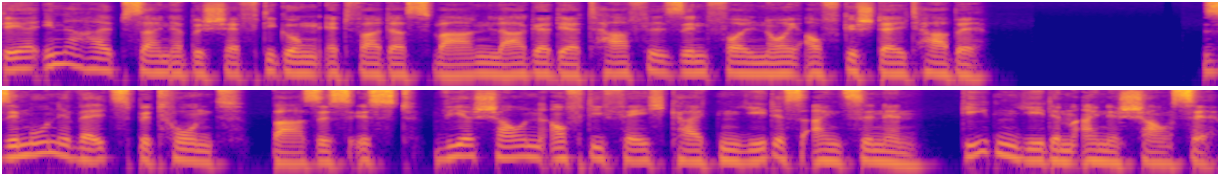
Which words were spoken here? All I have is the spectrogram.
der innerhalb seiner Beschäftigung etwa das Warenlager der Tafel sinnvoll neu aufgestellt habe. Simone Welz betont, Basis ist, wir schauen auf die Fähigkeiten jedes Einzelnen, geben jedem eine Chance.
